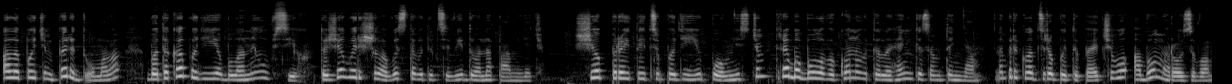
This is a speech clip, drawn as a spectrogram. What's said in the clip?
але потім передумала, бо така подія була не у всіх, тож я вирішила виставити це відео на пам'ять. Щоб пройти цю подію повністю, треба було виконувати легеньке завдання, наприклад, зробити печиво або морозиво.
